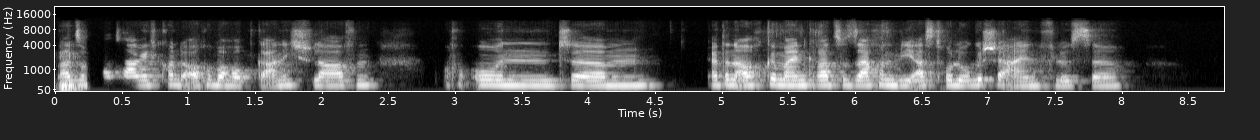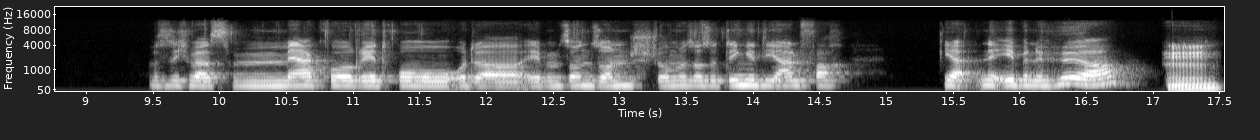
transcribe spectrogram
Waren so ein paar Tage, ich konnte auch überhaupt gar nicht schlafen. Und ähm, er hat dann auch gemeint, gerade so Sachen wie astrologische Einflüsse. Was ich was, Merkur, Retro oder eben so ein Sonnensturm oder so, so Dinge, die einfach ja eine Ebene höher mhm.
